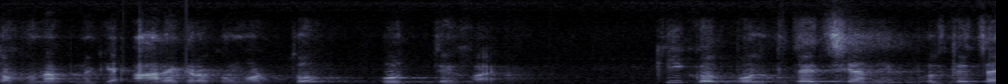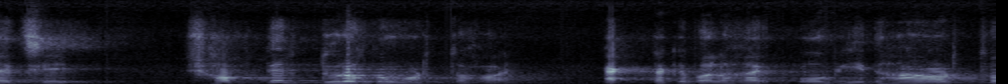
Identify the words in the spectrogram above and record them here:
তখন আপনাকে আরেক রকম অর্থ করতে হয়। কি বলতে চাইছি আমি? বলতে চাইছি, শব্দের দুরকম অর্থ হয়। একটাকে বলা হয় অভিধা অর্থ,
